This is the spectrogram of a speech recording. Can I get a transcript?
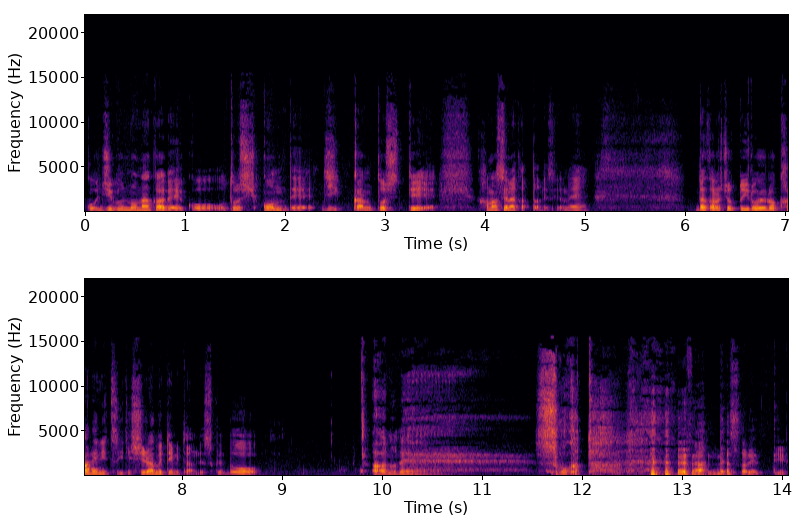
こう自分の中でこう落とし込んで実感として話せなかったんですよね。だからちょっといろいろ彼について調べてみたんですけどあのねすごかった。なんだそれっていう。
